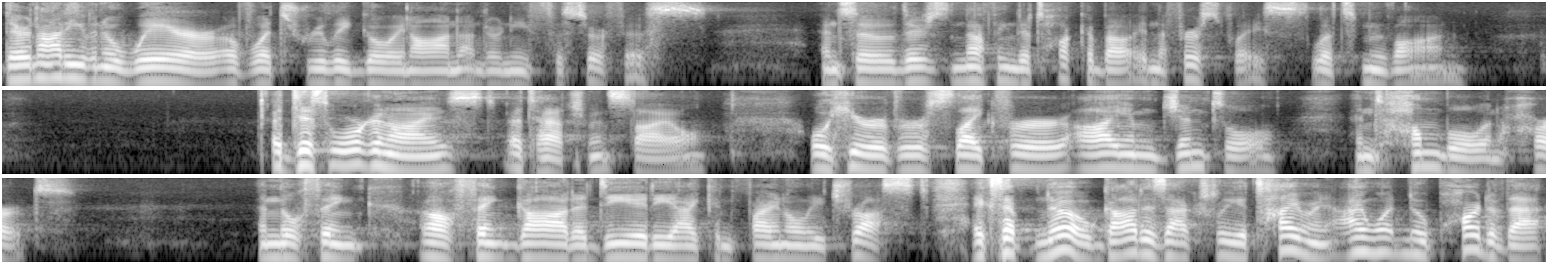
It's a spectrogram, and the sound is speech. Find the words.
they're not even aware of what's really going on underneath the surface. And so there's nothing to talk about in the first place. Let's move on. A disorganized attachment style We'll hear a verse like, For I am gentle and humble in heart and they'll think, oh, thank God, a deity I can finally trust. Except, no, God is actually a tyrant. I want no part of that.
